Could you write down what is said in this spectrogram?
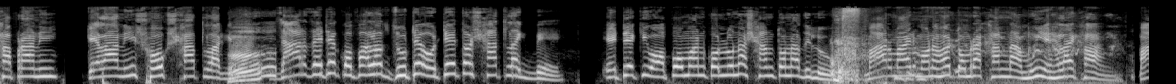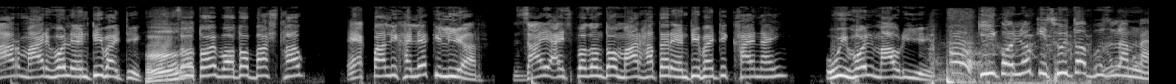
থাপড়ানি কেলানি শোক স্বাদ লাগে। যার যেটা কপালত জুটে ওটাই তো স্বাদ লাগবে। এটা কি অপমান করল না সান্ত্বনা দিল? মার মায়ের মনে হয় তোমরা খান না মুই হেলাই খান। মার মায়ের হল অ্যান্টিবায়োটিক। যতই বদভ্যাস থাক এক পালি খাইলে ক্লিয়ার যাই আজ পর্যন্ত মার হাতের অ্যান্টিবায়োটিক খায় নাই। উই হইল মাউরিয়ে কি কইলো কিছুই তো বুঝলাম না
